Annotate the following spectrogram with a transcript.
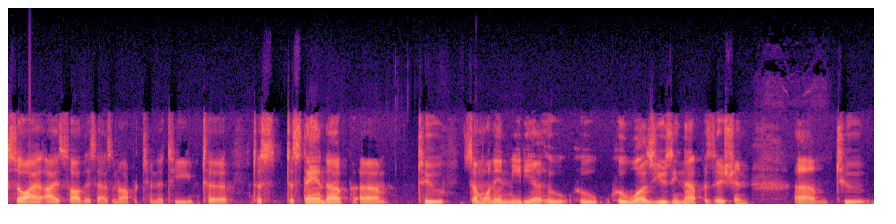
so I, I, saw this as an opportunity to to to stand up um, to someone in media who who who was using that position um, to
